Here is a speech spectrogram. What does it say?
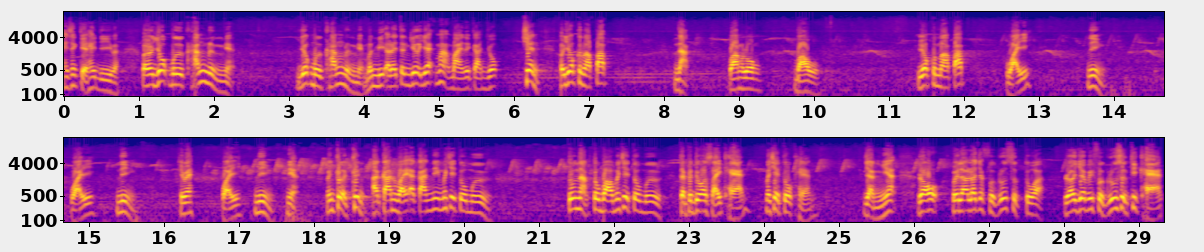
ให้สังเกตให้ดีว่าเรายกมือครั้งหนึ่งเนี่ยยกมือครั้งหนึ่งเนี่ยมันมีอะไรตั้งเยอะแยะมากมายในการยก เช่นพอยกขึ้นมาปั๊บหนัก วางลงเบา ยกขึ้นมาปั๊บไหว นิ่ง ไหวนิ่งใช่ไหมไหวนิ่งเนี่ยมันเกิดขึ้นอาการไหวอาการนิ่งไม่ใช่ตัวมือ ตัวหนักตัวเบาไม่ใช่ตัวมือ แต่เป็นตัวอาศัยแขนไม่ใช่ตัวแขน อย่างเงี้ยเราเวลาเราจะฝึกรู้สึกตัว เราจะไปฝึกรู้สึกที่แขน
